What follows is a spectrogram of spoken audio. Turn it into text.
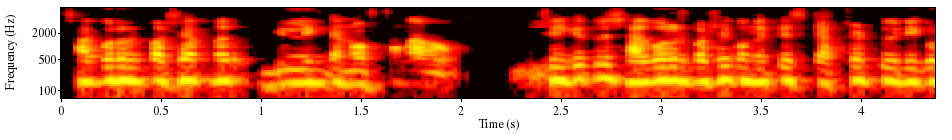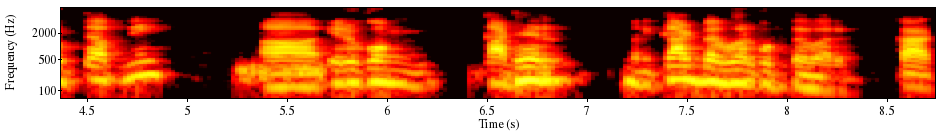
সাগরের পাশে আপনার বিল্ডিংটা নষ্ট না হোক সেই ক্ষেত্রে সাগরের পাশে কোন একটা স্ট্রাকচার তৈরি করতে আপনি আহ এরকম কাঠের মানে কাঠ ব্যবহার করতে পারেন। কাঠ।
